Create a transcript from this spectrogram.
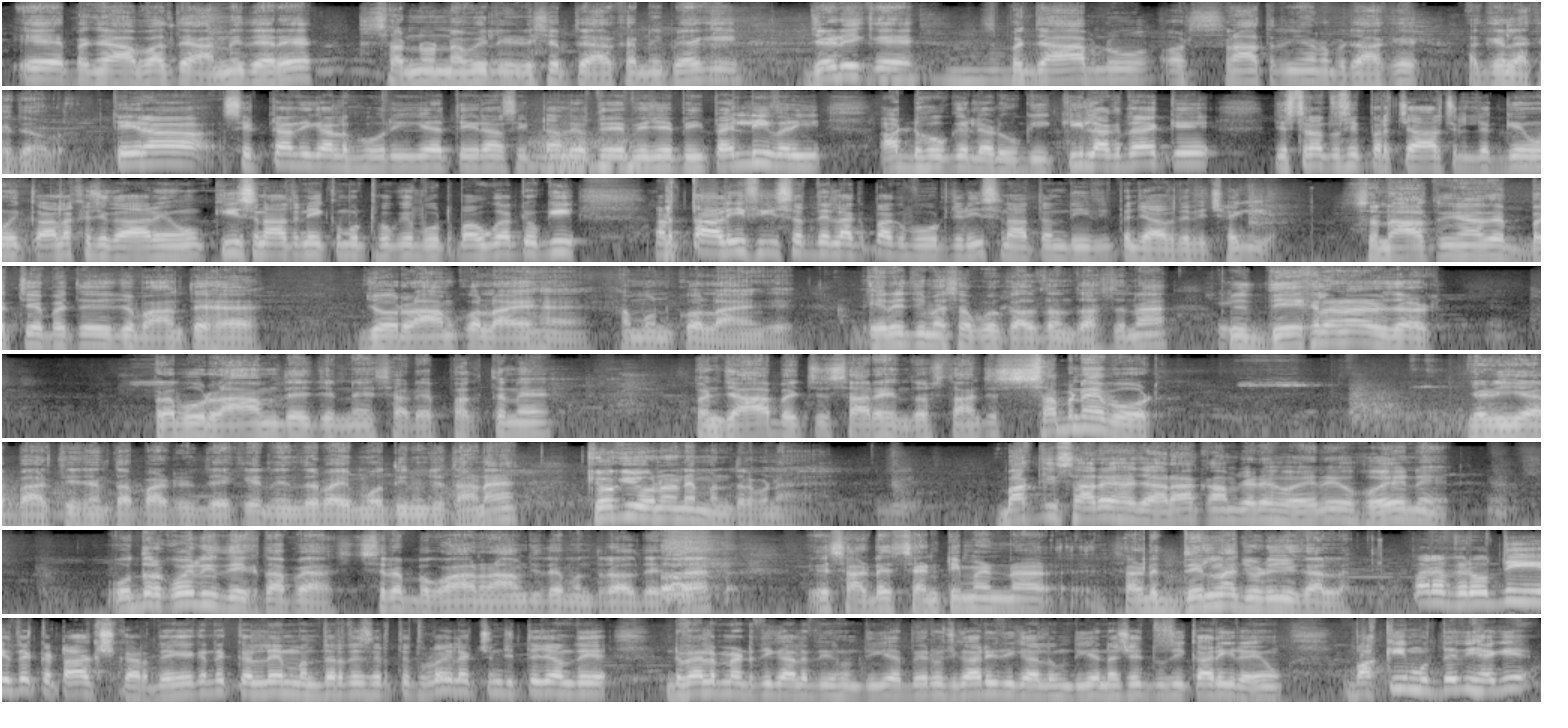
ਇਹ ਪੰਜਾਬ ਵੱਲ ਧਿਆਨ ਨਹੀਂ ਦੇ ਰਹੇ। ਸਾਨੂੰ ਨਵੀਂ ਲੀਡਰਸ਼ਿਪ ਤਿਆਰ ਕਰਨੀ ਪਏਗੀ ਜਿਹੜੀ ਕਿ ਪੰਜਾਬ ਨੂੰ ਔਰ ਸਨਾਤਨੀਆਂ ਨੂੰ ਬਚਾ ਕੇ ਅੱਗੇ ਲੈ ਕੇ ਜਾਵੇ। 13 ਸੀਟਾਂ ਦੀ ਗੱਲ ਹੋ ਰਹੀ ਹੈ 13 ਸੀਟਾਂ ਦੇ ਉੱਤੇ ਬੀਜੇਪੀ ਪਹਿਲੀ ਵਾਰੀ ਅੱਡ ਹੋ ਕੇ ਲੜੂਗੀ। ਕੀ ਲੱਗਦਾ ਹੈ ਕਿ ਜਿਸ ਤਰ੍ਹਾਂ ਤੁਸੀਂ ਪ੍ਰਚਾਰ 'ਚ ਲੱਗੇ ਹੋ ਇੱਕ ਅਲਖ ਜਗਾ ਰਹੇ ਹੋ ਕੀ ਸਨਾਤਨੀ ਇਕਮੁੱਠ ਹੋ ਕੇ ਵੋਟ ਪਾਊਗਾ? ਕਿਉਂਕਿ 48% ਦੇ ਲਗਭਗ ਵੋਟ ਜਿਹੜੀ ਸਨਾਤਨ ਦੀ ਵੀ ਪੰਜਾਬ ਦੇ ਵਿੱਚ ਹੈਗੀ ਹੈ। ਸਨਾਤਨੀਆਂ ਦੇ ਬੱਚੇ ਬੱਚੇ ਦੀ ਜ਼ੁਬਾਨ ਤੇ ਹੈ। ਜੋ ਰਾਮ ਕੋ ਲਾਏ ਹੈ ਹਮ ਉਨਕੋ ਲਾਏਗੇ। ਇਹਦੇ 'ਚ ਮੈਂ ਸਭ ਕੋਈ ਗੱਲ ਤੁਹਾਨੂੰ ਦੱਸ ਦਿੰਦਾ। ਤੁਸੀਂ ਦੇਖ ਲੈਣਾ ਰਿਜ਼ਲਟ ਪ੍ਰਭੂ ਰਾਮ ਦੇ ਜਿੰਨੇ ਸਾਡੇ ਭਗਤ ਨੇ ਪੰਜਾਬ ਵਿੱਚ ਸਾਰੇ ਹਿੰਦੁਸਤਾਨ 'ਚ ਸਭ ਨੇ ਵੋਟ। ਜਿਹੜੀ ਹੈ ਭਾਰਤੀ ਜਨਤਾ ਪਾਰਟੀ ਨੂੰ ਦੇ ਕੇ ਨਰਿੰਦਰ ਭਾਈ ਮੋਦੀ ਨੂੰ ਜਿਤਾਣਾ ਕਿਉਂਕਿ ਉਹਨਾਂ ਨੇ ਮੰਦਰ ਬਣਾਇਆ ਜੀ। ਬਾਕੀ ਸਾਰੇ ਹਜ਼ਾਰਾਂ ਕੰਮ ਜਿਹੜੇ ਹੋਏ ਨੇ ਹੋਏ ਨੇ। ਉਧਰ ਕੋਈ ਨਹੀਂ ਦੇਖਦਾ ਪਿਆ ਸਿਰਫ ਭਗਵਾਨ ਰਾਮ ਜੀ ਦੇ ਮੰਦਰ ਵੱਲ ਦੇਖਦਾ ਇਹ ਸਾਡੇ ਸੈਂਟੀਮੈਂਟ ਨਾਲ ਸਾਡੇ ਦਿਲ ਨਾਲ ਜੁੜੀ ਹੋਈ ਗੱਲ ਹੈ। ਪਰ ਵਿਰੋਧੀ ਇਹ ਤੇ ਕਟਾਕਸ਼ ਕਰਦੇ ਹੈਗੇ ਕਹਿੰਦੇ ਕੱਲੇ ਮੰਦਰ ਦੇ ਸਿਰ ਤੇ ਥੋੜਾ ਇਲੈਕਸ਼ਨ ਜਿੱਤੇ ਜਾਂਦੇ ਆ। ਡਿਵੈਲਪਮੈਂਟ ਦੀ ਗੱਲ ਵੀ ਹੁੰਦੀ ਹੈ ਬੇਰੁਜ਼ਗਾਰੀ ਦੀ ਗੱਲ ਹੁੰਦੀ ਹੈ ਨਸ਼ੇ ਤੁਸੀਂ ਕਰ ਹੀ ਰਹੇ ਹੋ। ਬਾਕੀ ਮੁੱਦੇ ਵੀ ਹੈਗੇ ਆ?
